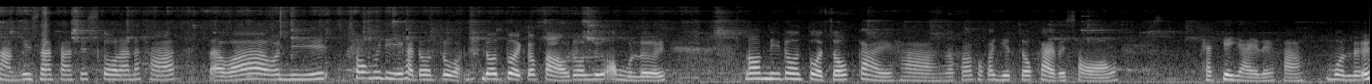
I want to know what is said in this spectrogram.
นามบินซานฟรานซิสโกแล้วนะคะ แต่ว่าวันนี้โชคไม่ดีค่ะ โดนตรวจ โดนตรวจกระเป๋า โดนลื้อออกหมดเลย รอบนี้โดนตรวจโจ๊กไก่ค่ะ แล้วก็เขาก็ยึดโจ๊กไก่ไปสอง แพ็คใหญ่ๆเลยค่ะ หมดเลย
